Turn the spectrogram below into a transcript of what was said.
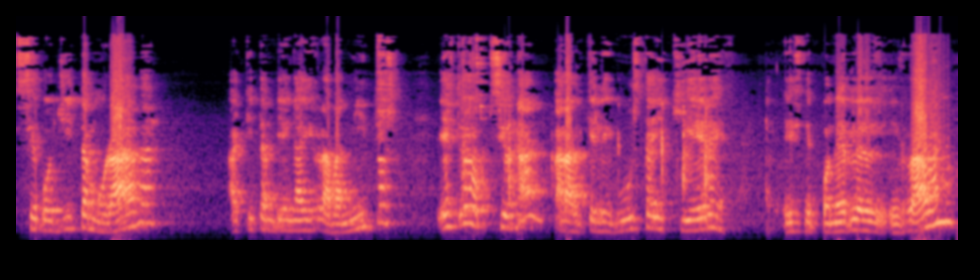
cebollita morada. Aquí también hay rabanitos. Esto es opcional para el que le gusta y quiere este, ponerle el, rábano.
